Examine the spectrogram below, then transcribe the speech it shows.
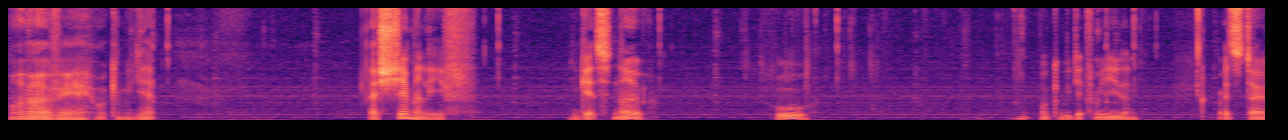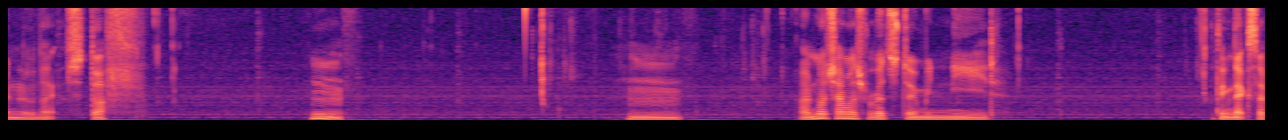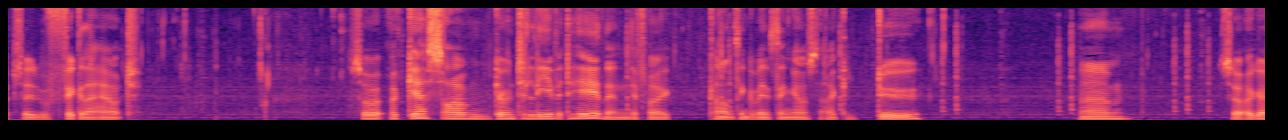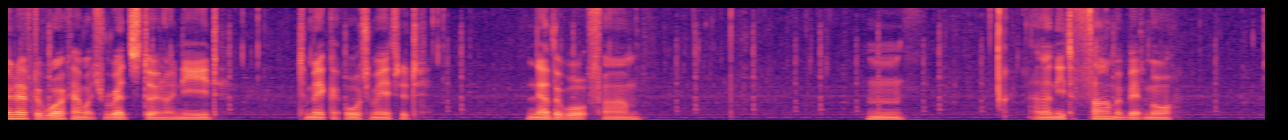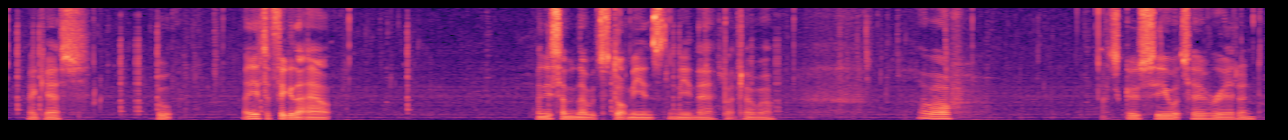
What about over here? What can we get? A shimmer leaf. Get snow. Ooh. What can we get from you then? Redstone, all that stuff. Hmm. Hmm. I'm not sure how much redstone we need. I think next episode we'll figure that out. So I guess I'm going to leave it here then if I can't think of anything else that I could do. Um, so I'm going to have to work how much redstone I need to make an automated nether wart farm. Hmm. And I need to farm a bit more. I guess. Oh, I need to figure that out. I need something that would stop me instantly there, but oh well. Oh well. Let's go see what's over here then.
